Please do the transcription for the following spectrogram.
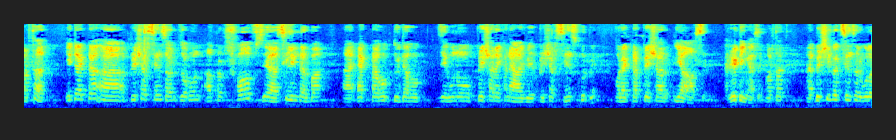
অর্থাৎ এটা একটা প্রেশার সেন্সর যখন আপনার সব সিলিন্ডার বা একটা হোক, দুইটা হোক যে কোনো প্রেশার এখানে আসবে প্রেশার সেন্স করবে, ওর একটা প্রেশার ইয়া আছে রেটিং আছে। অর্থাৎ বেশিরভাগ সেন্সরগুলো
